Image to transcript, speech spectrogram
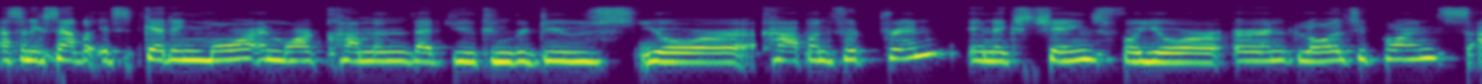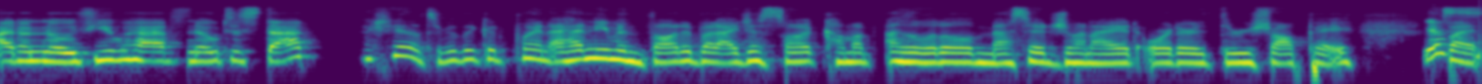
As an example, it's getting more and more common that you can reduce your carbon footprint in exchange for your earned loyalty points. I don't know if you have noticed that, Actually, that's a really good point. I hadn't even thought about it. I just saw it come up as a little message when I had ordered through ShopPay. Yes. But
